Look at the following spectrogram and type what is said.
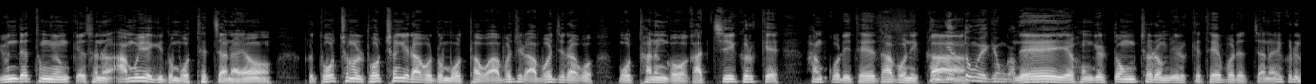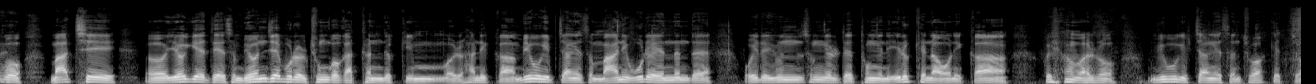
윤 대통령께서는 아무 얘기도 못 했잖아요. 그 도청을 도청이라고도 못하고 아버지를 아버지라고 못하는 거와 같이 그렇게 한 꼴이 되다 보니까 홍길동 외교인가 네, 예, 홍길동처럼 이렇게 돼 버렸잖아요. 그리고 네. 마치 어 여기에 대해서 면죄부를 준 것 같은 느낌을 하니까 미국 입장에서 많이 우려했는데 오히려 윤석열 대통령이 이렇게 나오니까 그야말로 미국 입장에선 좋았겠죠.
